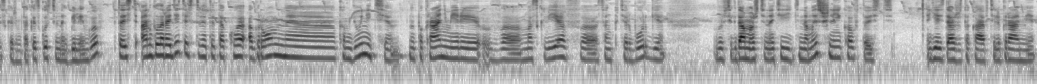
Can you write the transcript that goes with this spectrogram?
скажем так, искусственных билингвов. То есть англородительство — это такое огромное комьюнити, ну, по крайней мере, в Москве, в Санкт-Петербурге. Вы всегда можете найти единомышленников, то есть есть даже такая в Телеграме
